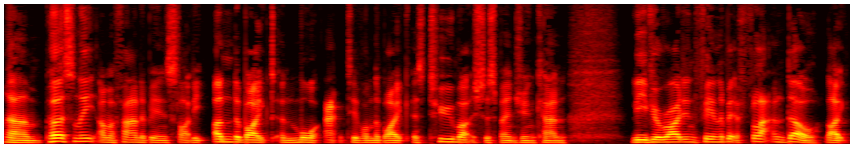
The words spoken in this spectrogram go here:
um, personally, I'm a fan of being slightly underbiked and more active on the bike, as too much suspension can leave your riding feeling a bit flat and dull. Like,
